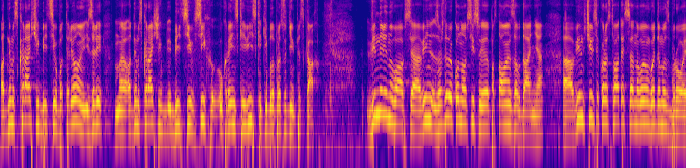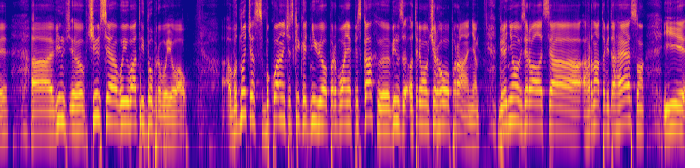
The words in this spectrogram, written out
одним з кращих бійців батальйону і взагалі одним з кращих бійців всіх українських військ, які були присутні в Пісках. Він не лінувався, він завжди виконував всі свої поставлені завдання. Він вчився користуватися новими видами зброї. Він е, вчився воювати і добре воював. Водночас, буквально через кілька днів його перебування в пісках, е, він отримав чергове поранення. Біля нього взірвалася граната від АГСу, і,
